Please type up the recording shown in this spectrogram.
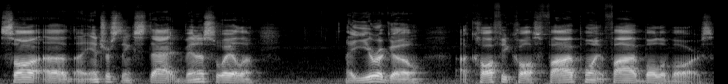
Saw an interesting stat. Venezuela, a year ago, a coffee cost 5.5 bolivars.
